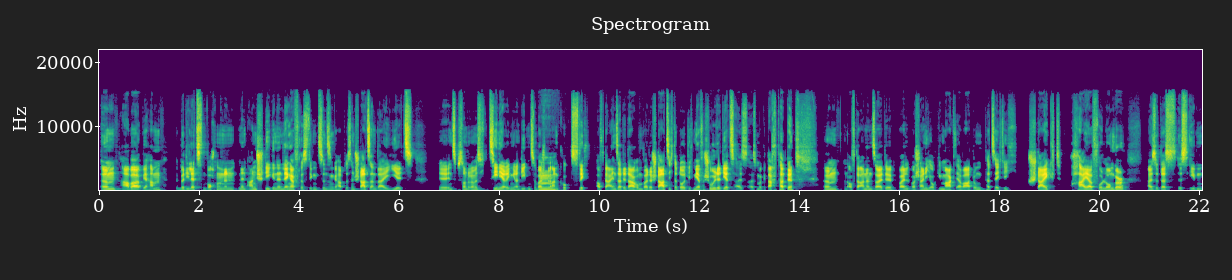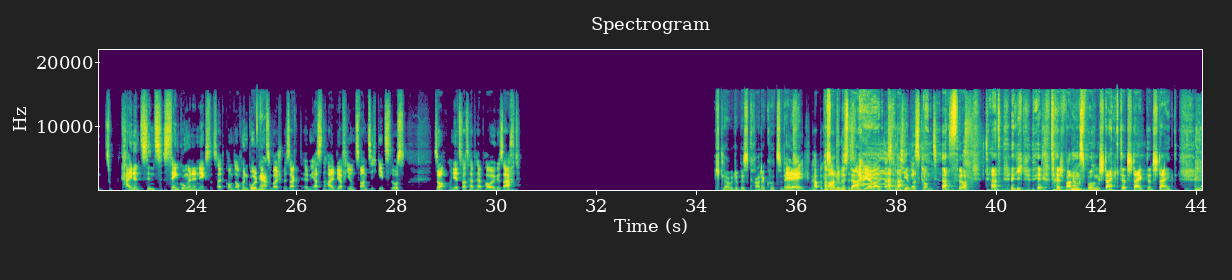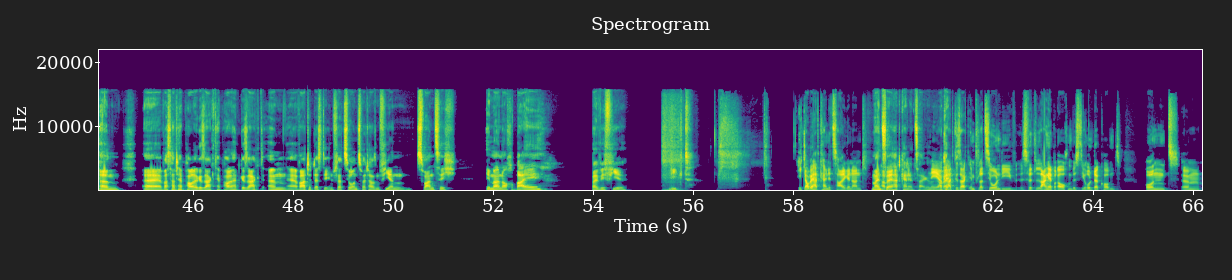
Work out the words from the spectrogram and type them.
Ähm, aber wir haben über die letzten Wochen einen, einen, Anstieg in den längerfristigen Zinsen gehabt. Das sind Staatsanleihe-Yields. Äh, insbesondere wenn man sich die zehnjährigen Renditen zum Beispiel mhm. anguckt. Es liegt auf der einen Seite darum, weil der Staat sich da deutlich mehr verschuldet jetzt, als, als man gedacht hatte. Ähm, und auf der anderen Seite, weil wahrscheinlich auch die Markterwartung tatsächlich steigt, higher for longer. Also, dass es eben zu keinen Zinssenkungen in nächster Zeit kommt. Auch wenn Goldman ja. zum Beispiel sagt, im ersten Halbjahr 24 geht's los. So, und jetzt, was hat Herr Paul gesagt? Ich glaube, du bist gerade kurz weg. Nee, nee, ich habe gewartet, so, du bist dass, da. Von dir, dass von dir was kommt. Ach so, ich dachte, ich, der Spannungsbogen steigt und steigt und steigt. ähm, äh, was hat Herr Paul gesagt? Herr Paul hat gesagt, ähm, er erwartet, dass die Inflation 2024 immer noch bei, bei wie viel liegt? Ich glaube, er hat keine Zahl genannt. Meinst du, er hat keine Zahl genannt? Nee, aber okay. er hat gesagt, Inflation, die, es wird lange brauchen, bis die runterkommt. Und ähm,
